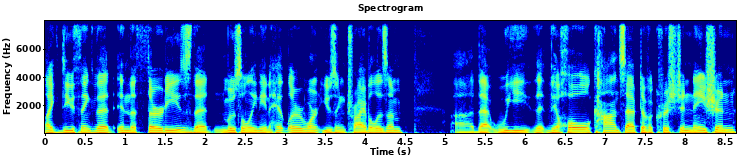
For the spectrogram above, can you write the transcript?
Like do you think that in the 30s that mussolini and hitler weren't using tribalism? Uh, that we that the whole concept of a christian nation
